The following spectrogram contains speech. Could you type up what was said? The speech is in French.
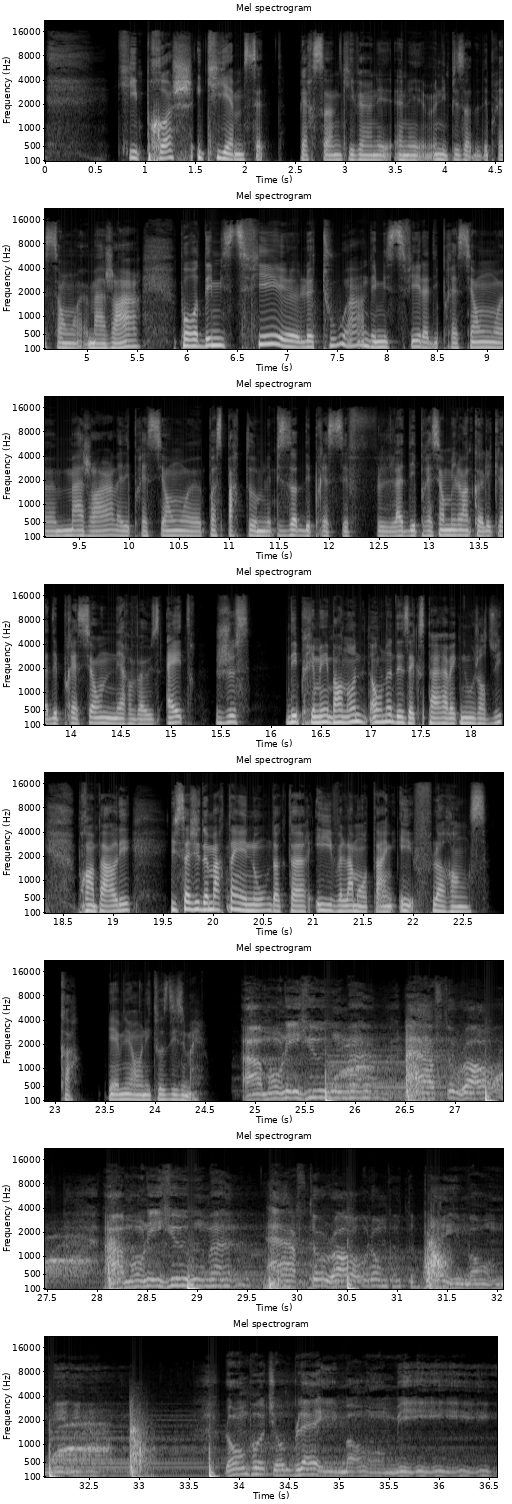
qui est proche et qui aime cette personne qui vit un, épisode de dépression euh, majeure. Pour démystifier euh, le tout, hein, démystifier la dépression majeure, la dépression postpartum, l'épisode dépressif, la dépression mélancolique, la dépression nerveuse, être juste déprimé. Bon, on, a, on a des experts avec nous aujourd'hui pour en parler. Il s'agit de Martin Hainaut, docteur Yves Lamontagne et Florence K. Bienvenue, on est tous des humains. I'm only human after all. I'm only human after all. Don't put the blame on me. Don't put your blame on me.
